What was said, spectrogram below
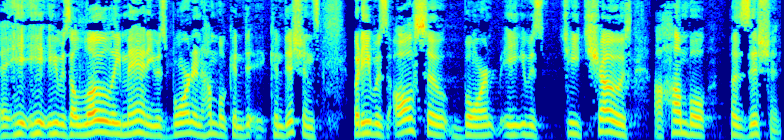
Uh, he, he, he was a lowly man. He was born in humble condi- conditions, but he was also born, he, was, he chose a humble position.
